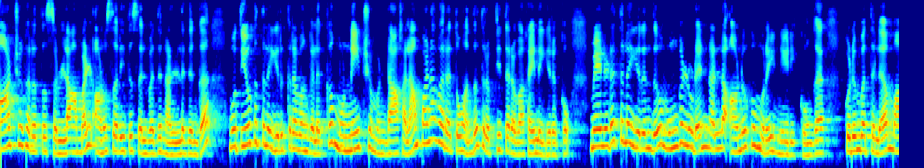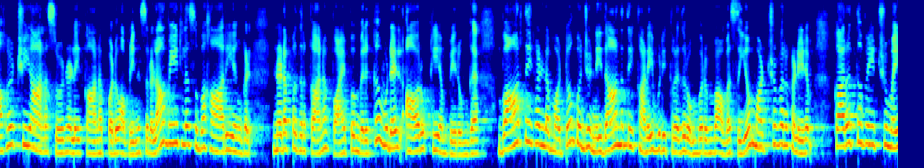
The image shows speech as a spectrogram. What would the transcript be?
மாற்று கருத்து சொல்லாமல் அனுசரி அனுசரித்து செல்வது நல்லதுங்க. உத்தியோகத்தில் இருக்கிறவங்களுக்கு முன்னேற்றம் உண்டாகலாம். பணவரத்தும் வந்து திருப்தி தர வகையில் இருக்கும். மேலிடத்தில் இருந்து உங்களுடன் நல்ல அணுகுமுறை நீடிக்குங்க. குடும்பத்தில் மகிழ்ச்சியான சூழ்நிலை காணப்படும் அப்படின்னு சொல்லலாம். வீட்டில் சுபகாரியங்கள் நடப்பதற்கான வாய்ப்பும் இருக்குது உடல் ஆரோக்கியம் பெறுங்க. வார்த்தைகளில் மட்டும் கொஞ்சம் நிதானத்தை கடைபிடிக்கிறது ரொம்ப ரொம்ப அவசியம். மற்றவர்களிடம் கருத்து வேற்றுமை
